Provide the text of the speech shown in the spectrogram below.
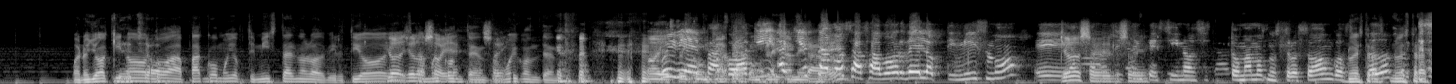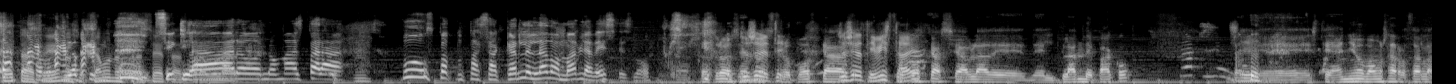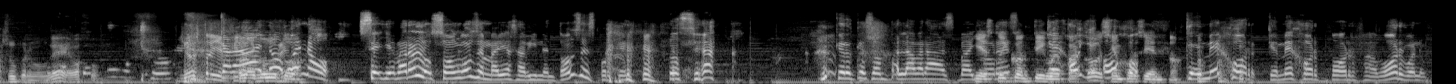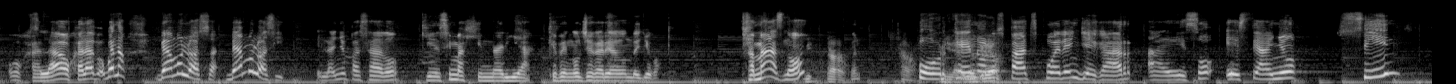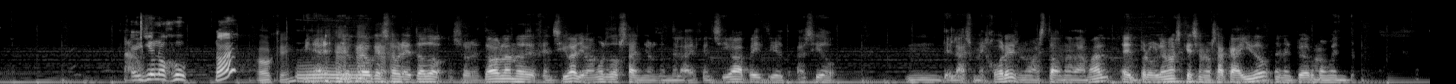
Bueno, yo aquí de noto hecho, a Paco muy optimista, él nos lo advirtió yo, y yo está soy, muy contento, eh, muy contento. no, muy bien, Paco. Aquí, aquí estamos a favor del optimismo. Eh, yo lo soy, yo soy. que si nos tomamos nuestros hongos nuestras, y todo. Nuestras setas, ¿eh? Nos nuestras setas. Sí, claro, nomás para, pues, para pa sacarle el lado amable a veces, ¿no? Nosotros en yo soy, nuestro podcast, yo soy optimista, en ¿eh? podcast se habla de, del plan de Paco. Eh, este año vamos a rozar la Super Bowl, eh, ojo. Yo estoy en Caray, no, bueno, se llevaron los hongos de María Sabina entonces, porque, o sea, creo que son palabras mayores. Y estoy contigo, que, Paco, oye, 100%. Ojo, que mejor, que mejor, por favor. Bueno, ojalá, ojalá. Bueno, veámoslo, veámoslo así. El año pasado, ¿quién se imaginaría que Bengals llegaría a donde llegó? Jamás, ¿no? Claro. ¿Por Mira, qué no creo- los Pats pueden llegar a eso este año sin el you know who, ¿no? Ok. Mira, Mm. yo creo que sobre todo, sobre todo hablando de defensiva, llevamos dos años donde la defensiva Patriot ha sido mm, de las mejores, no ha estado nada mal. El problema es que se nos ha caído en el peor momento.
